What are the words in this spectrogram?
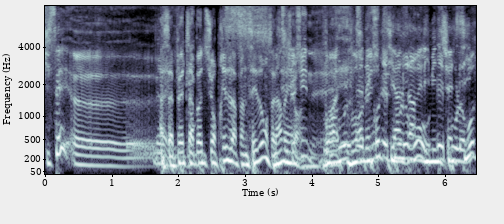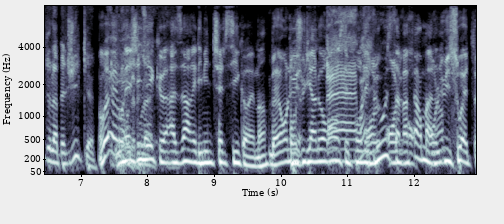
qui sait euh, Ah, ça peut être la bonne surprise de la fin de saison, ça. J'imagine. Vous vous rendez compte si Hazard élimine Chelsea de la Belgique. Imaginez que Hazard élimine Chelsea quand même. Hein. Ben, on pour lui- Julien Laurence Ben, et pour ouais. les Blues, On- ça va faire mal. On hein. lui souhaite.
